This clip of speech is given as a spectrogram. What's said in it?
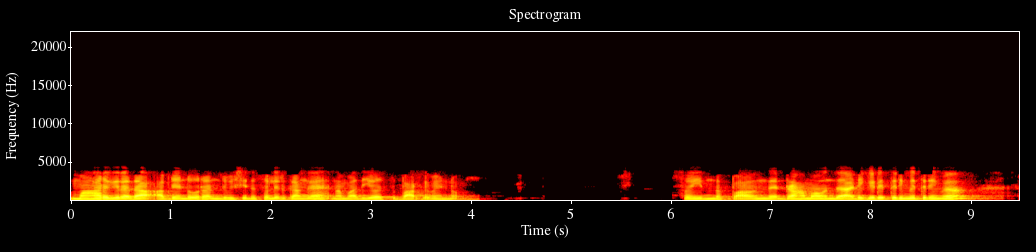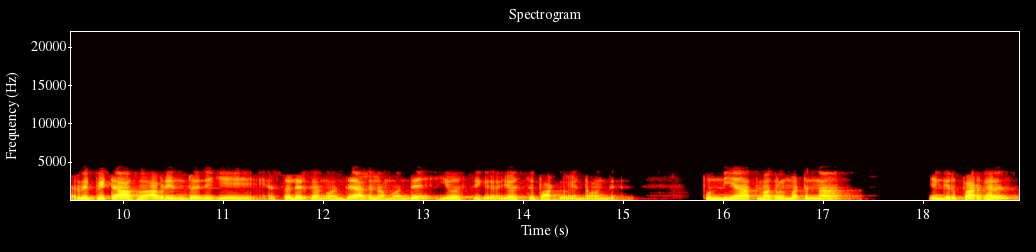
மாறுகிறதா அப்படின்ட்டு ஒரு ரெண்டு விஷயத்த சொல்லியிருக்காங்க. நம்ம அதை யோசித்து பார்க்க வேண்டும். ஸோ இந்த பா- இந்த ட்ராமா வந்து அடிக்கடி திரும்பி திரும்ப ரிப்பீட் ஆகும் அப்படின்ட்டு இன்னைக்கு சொல்லியிருக்காங்க வந்து. அதை நம்ம வந்து யோசிக்கிறோம் யோசித்து பார்க்க வேண்டும் வந்து. புண்ணிய ஆத்மாக்கள் மட்டும்தான் எங்கே இருப்பார்கள்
